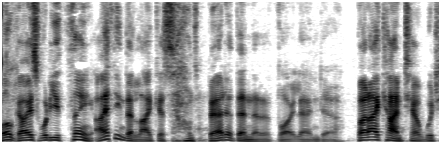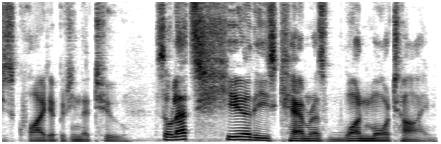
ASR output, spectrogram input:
Well guys, what do you think? I think the Leica sounds better than the Voigtlander, but I can't tell which is quieter between the two. So let's hear these cameras one more time.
